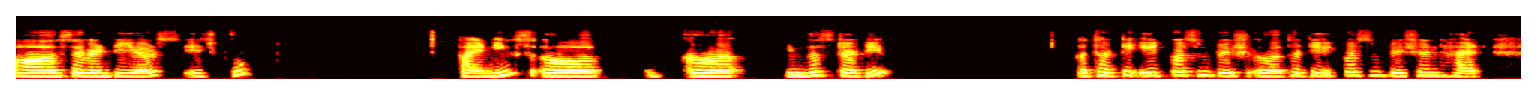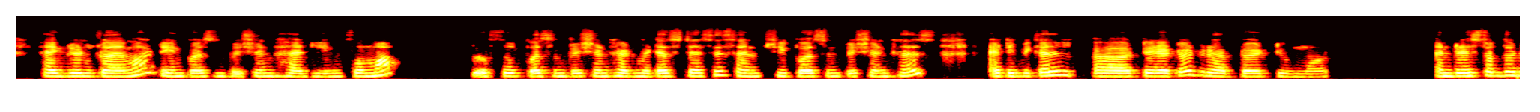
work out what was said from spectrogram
uh, 70 years age group. Findings uh, in the study, 38% patient, 38% patient had high-grade glioma, 10% patient had lymphoma, 4% patient had metastasis, and 3% patient has atypical teratoid rhabdoid tumor. And rest of the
